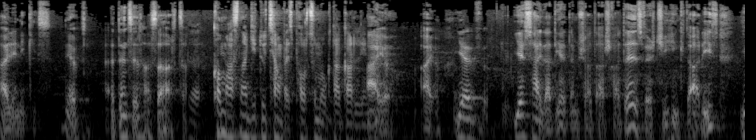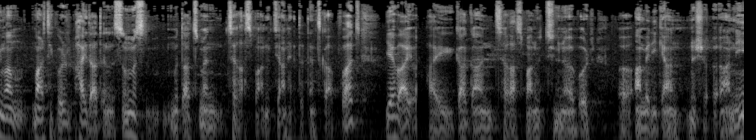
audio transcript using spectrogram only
հայրենիքիս։ Եվ այտենց էլ հասա Արցախ։ Քո մասնագիտությամբ ես փորձում օգտակար լինել։ Այո, այո։ Եվ ես հայդատի հետ եմ շատ աշխատել, ես վերջի 5 տարից հիմա մարդիկ որ հայդատ են լսում, մտածում են ցեղասպանության հետ այտենց կապված եւ այո, հայկական ցեղասպանությունը, որ ամերիկյան նշանի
